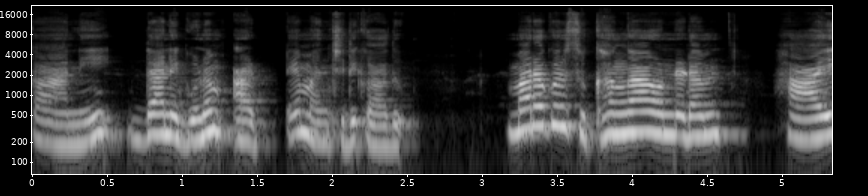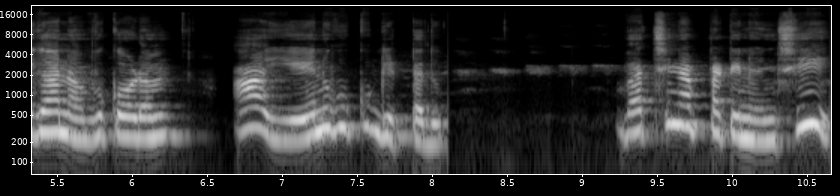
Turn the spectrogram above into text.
కానీ దాని గుణం అట్టే మంచిది కాదు. మరొకరు సుఖంగా ఉండడం హాయిగా నవ్వుకోవడం ఆ ఏనుగుకు గిట్టదు. వచ్చినప్పటి నుంచి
